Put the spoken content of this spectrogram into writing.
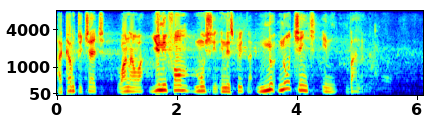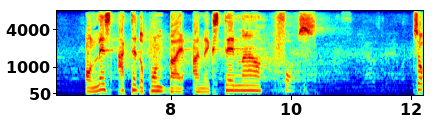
I come to church, one hour, uniform motion in a straight line. No, no change in value. Unless acted upon by an external force. So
